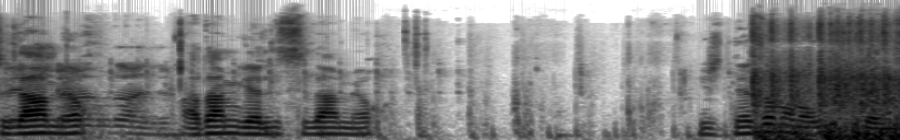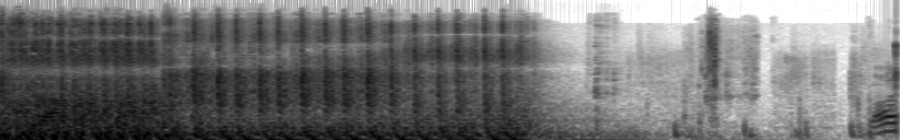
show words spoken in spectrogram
Silahım Beş yok. Adam geldi silahım yok. Hiç ne zaman oldu ki benim silahım? Lan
